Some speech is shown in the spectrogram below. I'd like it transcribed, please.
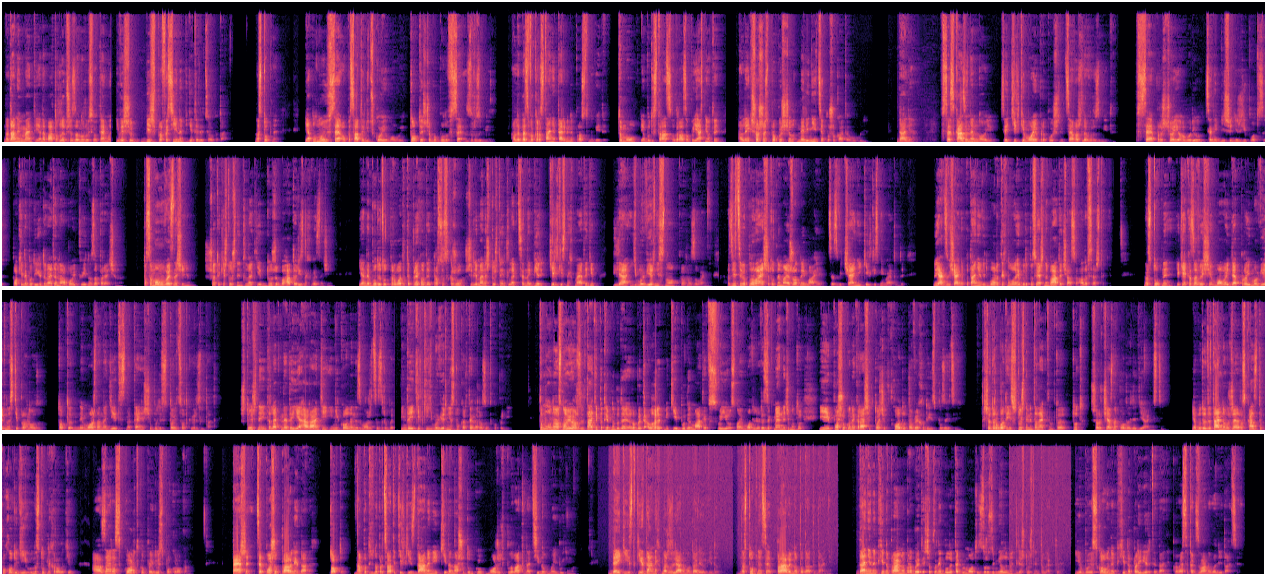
На даний момент я набагато глибше занурився у тему і вирішив більш професійно підійти до цього питання. Наступне. Я планую все описати людською мовою, тобто, щоб було все зрозуміло. Але без використання термінів просто не вийде. Тому я буду старатися одразу пояснювати, але якщо щось пропущу, не лініться пошукати в Google. Далі. Все сказане мною це тільки моє припущення, це важливо розуміти. Все, про що я говорю, це не більше, ніж гіпотези, поки не буде їх доведено або відповідно заперечено. По самому визначенню, що таке штучний інтелект, є дуже багато різних визначень. Я не буду тут проводити приклади, просто скажу, що для мене штучний інтелект це набір кількісних методів для ймовірнісного прогнозування. А звідси випливає, що тут немає жодної магії, це звичайні кількісні методи. Ну як звичайно, питання відбору технологій буде посвячене багато часу, але все ж таки. Наступне, як я казав вище, мова йде про ймовірності прогнозу. Тобто не можна надіятися на те, що буде 100% результат. Штучний інтелект не дає гарантій і ніколи не зможе це зробити. Він дає тільки ймовірнісну картину розвитку подій. Тому на основі його результатів потрібно буде робити алгоритм, який буде мати в своїй основі модуль ризик менеджменту і пошуку найкращих точок входу та виходу із позиції. Щодо роботи із штучним інтелектом, то тут широчезне поле для діяльності. Я буду детально вже розказувати по ходу дій у наступних роликів, а зараз коротко пройдусь по крокам. Перше це пошук правильних даних. Тобто, нам потрібно працювати тільки з даними, які, на нашу думку, можуть впливати на ціну у майбутньому. Деякі із таких даних ми розглянемо далі у відео. Наступне це правильно подати дані. Дані необхідно правильно обробити, щоб вони були, так би мовити, зрозумілими для штучного інтелекту. І обов'язково необхідно перевірити дані, провести так звану валідацію.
